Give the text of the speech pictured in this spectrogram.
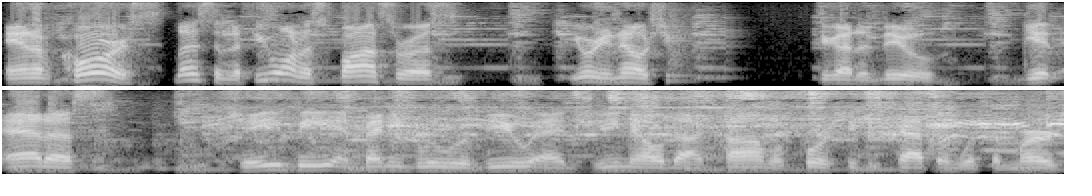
And of course, listen, if you want to sponsor us, you already know what you, got to do. Get at us, JB and Benny Blue Review at gmail.com. Of course, you can tap in with the merch.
